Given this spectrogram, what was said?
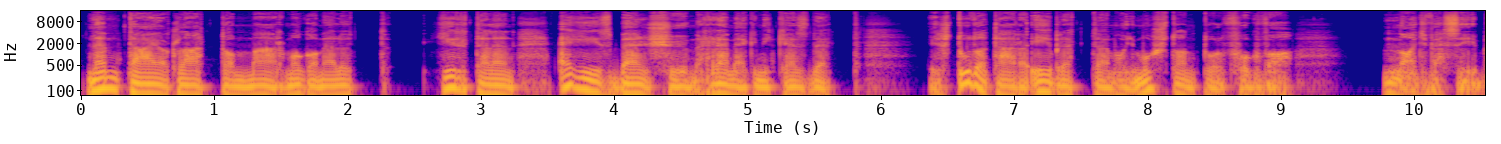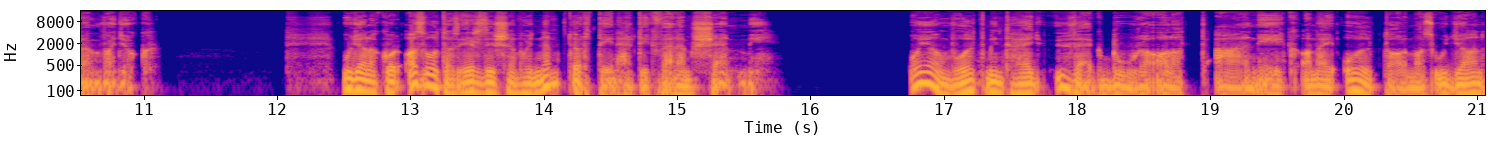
nem tájat láttam már magam előtt, hirtelen egész bensőm remegni kezdett, és tudatára ébredtem, hogy mostantól fogva nagy veszélyben vagyok. Ugyanakkor az volt az érzésem, hogy nem történhetik velem semmi. Olyan volt, mintha egy üvegbúra alatt állnék, amely oltalmaz ugyan,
